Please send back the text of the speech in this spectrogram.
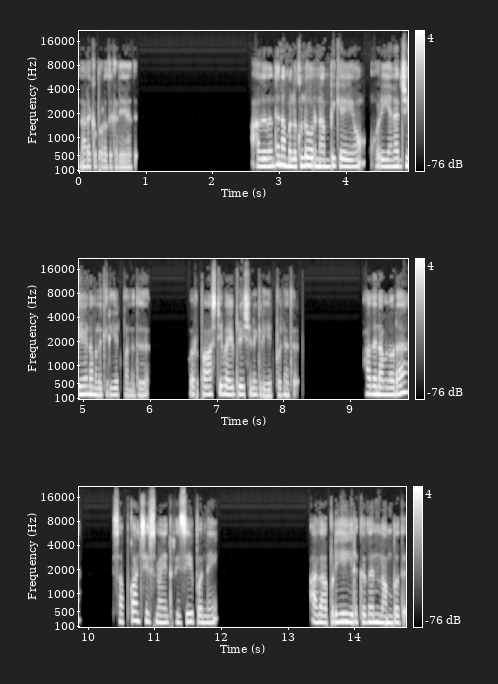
நடக்க போகிறது கிடையாது. அது வந்து நம்மளுக்குள்ள ஒரு நம்பிக்கையும், ஒரு எனர்ஜியும் நம்மளுக்கு கிரியேட் பண்ணுது. ஒரு பாசிட்டிவ் வைப்ரேஷனை கிரியேட் பண்ணுது. அது நம்மளோட சப்கான்ஷியஸ் மைண்ட் ரிசீவ் பண்ணி அது அப்படியே இருக்குதுன்னு நம்புது.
